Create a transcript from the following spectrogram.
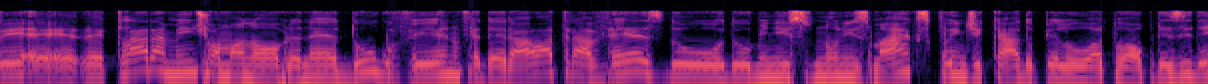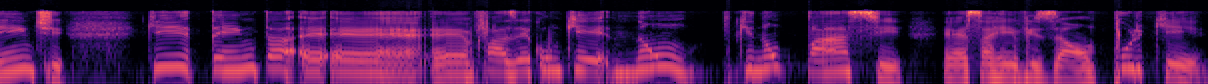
é, é, é, claramente uma manobra né, do governo federal através do, do ministro Nunes Marques, que foi indicado pelo atual presidente, que tenta é, é, é, fazer com que não, que não passe essa revisão. Por quê?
